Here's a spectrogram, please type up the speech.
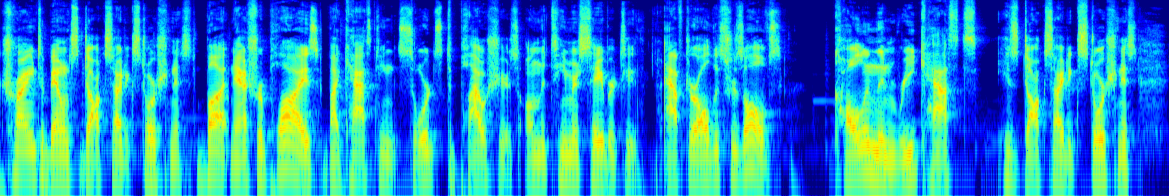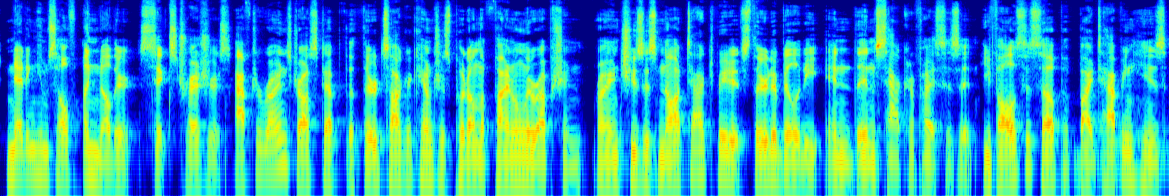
trying to bounce Dockside Extortionist, but Nash replies by casting Swords to Plowshares on the Temur Sabertooth. After all this resolves, Colin then recasts his Dockside Extortionist, netting himself another six treasures. After Ryan's draw step, the third saga counter is put on the final eruption. Ryan chooses not to activate its third ability and then sacrifices it. He follows this up by tapping his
